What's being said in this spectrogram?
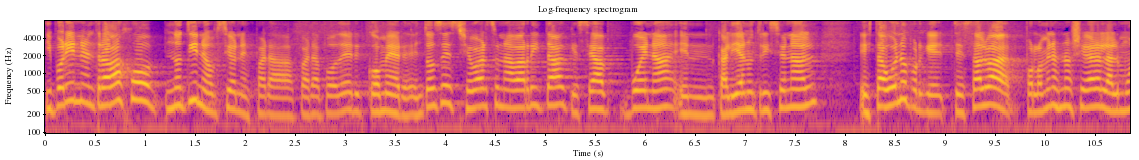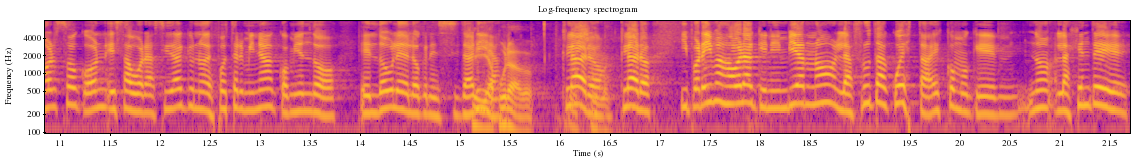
Y por ahí en el trabajo no tiene opciones para, para poder comer. Entonces llevarse una barrita que sea buena en calidad nutricional está bueno porque te salva por lo menos no llegar al almuerzo con esa voracidad que uno después termina comiendo el doble de lo que necesitaría. Sí, apurado. Claro, Encima. claro. Y por ahí más ahora que en invierno la fruta cuesta, es como que mm, no la gente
